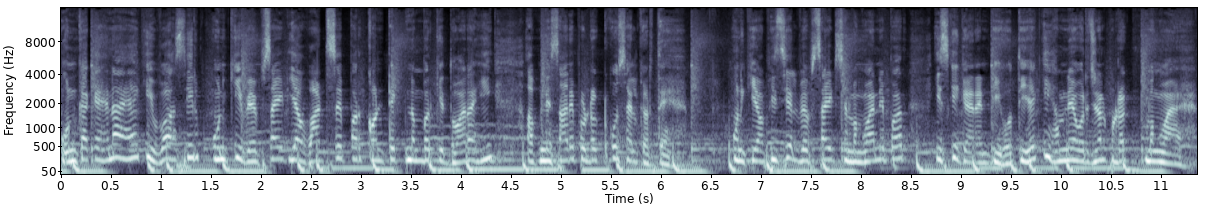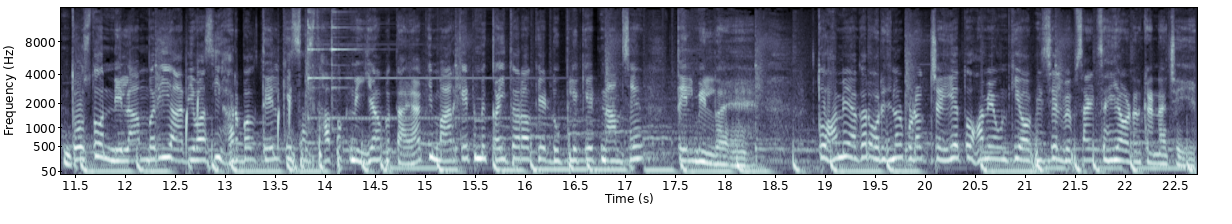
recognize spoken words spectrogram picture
उनका कहना है कि वह सिर्फ़ उनकी वेबसाइट या व्हाट्सएप पर कॉन्टेक्ट नंबर के द्वारा ही अपने सारे प्रोडक्ट को सेल करते हैं। उनकी ऑफिशियल वेबसाइट से मंगवाने पर इसकी गारंटी होती है कि हमने ओरिजिनल प्रोडक्ट मंगवाया है। दोस्तों नीलाम्बरी आदिवासी हर्बल तेल के संस्थापक ने यह बताया कि मार्केट में कई तरह के डुप्लीकेट नाम से तेल मिल रहे हैं। तो हमें अगर ओरिजिनल प्रोडक्ट चाहिए तो हमें उनकी ऑफिशियल वेबसाइट से ही ऑर्डर करना चाहिए।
